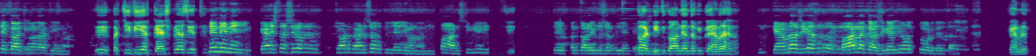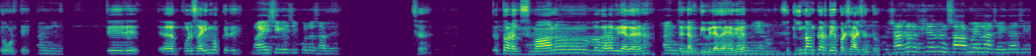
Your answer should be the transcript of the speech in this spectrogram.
ਤੇ ਕਾਜੂਆਂ ਦਾ ਟੀਨ ਇਹ 25 ਤੀਹ ਹਜ਼ਾਰ ਕੈਸ਼ ਪਿਆ ਸੀ ਇੱਥੇ? ਨਹੀਂ ਨਹੀਂ ਨਹੀਂ ਜੀ ਕੈਸ਼ ਤਾਂ ਸਿਰਫ 64 6500 ਰੁਪਏ ਹੀ ਹੋਣਾ ਜੀ ਭਾਨ ਸੀਗੀ ਜੀ। ਤੇ 45 ਕੁ ਰੁਪਏ ਕੈਸ਼ ਤੁਹਾਡੀ ਦੁਕਾਨ ਦੇ ਅੰਦਰ ਕੋਈ ਕੈਮਰਾ ਹੈਗਾ? ਕੈਮਰਾ ਸੀਗਾ ਉਹ ਬਾਹਰ ਲੱਗਾ ਸੀਗਾ ਜੀ ਉਹ ਤੋੜ ਦਿੱਤਾ। ਕੈਮਰੇ ਤੋੜਤੇ ਹਾਂਜੀ। ਤੇ ਪੁਲਿਸ ਆਈ ਮੌਕੇ ਤੇ? ਆਈ ਸੀਗੇ ਜੀ ਪੁਲਿਸ ਵਾਲੇ। ਅੱਛਾ। ਤੇ ਤੁਹਾਡਾ ਸਮਾਨ ਵਗੈਰਾ ਵੀ ਲੱਗਾ ਹੈ ਨਾ? ਹਾਂਜੀ। ਤੇ ਨਕਦੀ ਵੀ ਲੱਗਾ ਹੈਗਾ ਹਾਂਜੀ ਹਾਂਜੀ। ਸੋ ਕੀ ਮੰਗ ਕਰਦੇ ਆ ਪ੍ਰਸ਼ਾਸਨ ਤੋਂ? ਪ੍ਰਸ਼ਾਸਨ ਨੂੰ ਕਹਿੰਦਾ ਇਨਸਾਫ ਮਿਲਣਾ ਚਾਹੀਦਾ ਜੀ।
